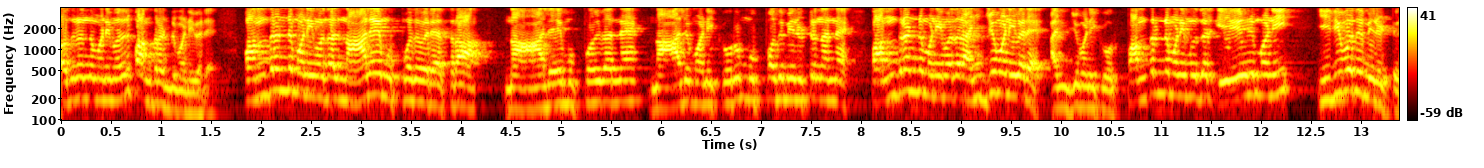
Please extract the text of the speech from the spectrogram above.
പതിനൊന്ന് മണി മുതൽ പന്ത്രണ്ട് മണി വരെ. പന്ത്രണ്ട് മണി മുതൽ നാല് മുപ്പത് വരെ എത്ര? നാല് മുപ്പത് തന്നെ. നാല് മണിക്കൂറും മുപ്പത് മിനിറ്റും തന്നെ. പന്ത്രണ്ട് മണി മുതൽ അഞ്ചു മണി വരെ. അഞ്ചു മണിക്കൂർ. പന്ത്രണ്ട് മണി മുതൽ ഏഴ് മണി ഇരുപത് മിനിറ്റ്.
